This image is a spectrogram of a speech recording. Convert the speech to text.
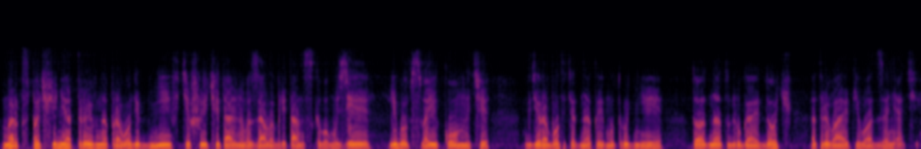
Маркс почти неотрывно проводит дни в тиши читального зала Британского музея, либо в своей комнате, где работать, однако, ему труднее. То одна, то другая дочь отрывает его от занятий.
